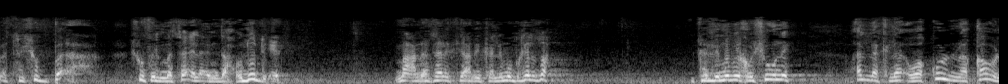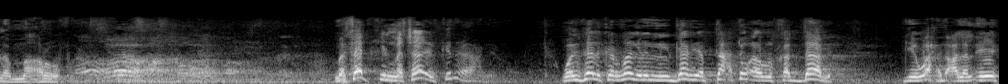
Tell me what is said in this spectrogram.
بس شوف بقى. شوف المسائل عند حدودها معنى ذلك يعني يكلموه بغلظة. يكلموه بخشونة. قال لك لا وقلنا قولا معروفا. ما سابش المسائل كده يعني. ولذلك الراجل اللي الجارية بتاعته أو الخدامة جه واحد على الإيه؟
